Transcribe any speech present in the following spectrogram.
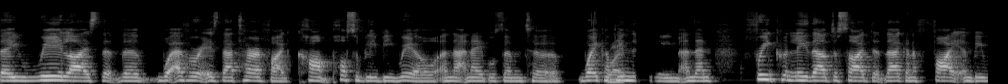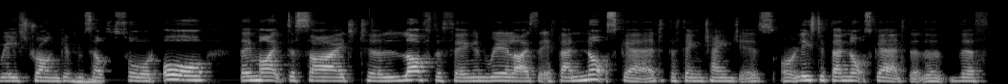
they realize that the whatever it is they're terrified can't possibly be real and that enables them to wake up right. in the dream and then frequently they'll decide that they're going to fight and be really strong give mm-hmm. themselves a sword or they might decide to love the thing and realize that if they're not scared the thing changes or at least if they're not scared that the the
